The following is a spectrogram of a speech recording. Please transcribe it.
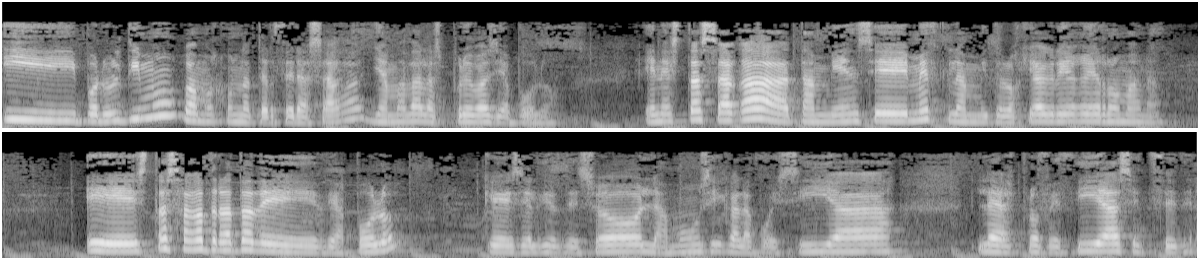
Y por último, vamos con la tercera saga, llamada Las pruebas de Apolo. En esta saga también se mezclan mitología griega y romana. Eh, Esta saga trata de, de Apolo, que es el dios del sol, la música, la poesía, las profecías, etc.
